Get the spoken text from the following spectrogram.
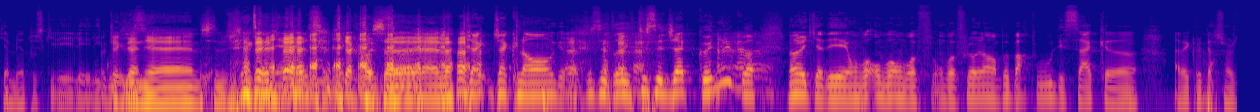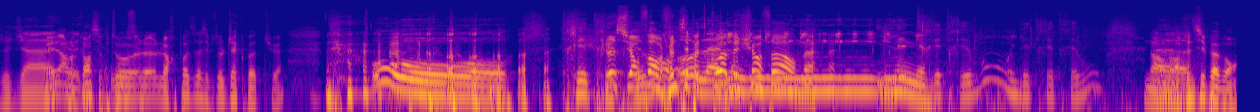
Qui aime bien tout ce qui est les, les Jack. Daniels, Jack Russell. Jack, Jack Lang, euh, tous ces trucs, tous ces Jack connus quoi. Non mais qu'il y a des, on voit, on voit, on voit, on voit fleurir un peu partout des sacs euh, avec le personnage de Jack. Mais en euh, l'occurrence, c'est plutôt leur pote, là, c'est plutôt le jackpot, tu vois. Oh Très très. Je suis en forme, bon. je ne sais pas de Oh quoi, mais je suis en forme. Il est très très bon, il est très très bon. Non, non, Euh, je ne suis pas bon.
